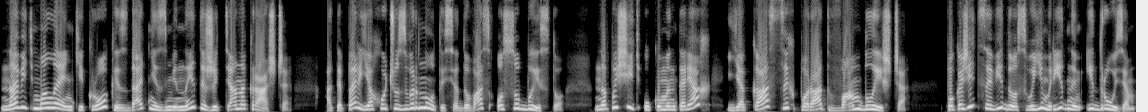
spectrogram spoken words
навіть маленькі кроки здатні змінити життя на краще. А тепер я хочу звернутися до вас особисто. Напишіть у коментарях, яка з цих порад вам ближча. Покажіть це відео своїм рідним і друзям,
